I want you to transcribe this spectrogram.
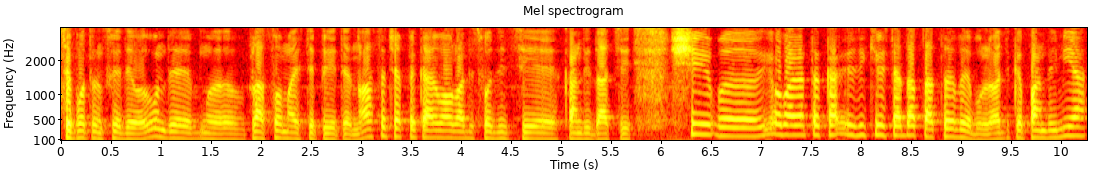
se pot înscrie de oriunde, platforma este prietenoasă, cea pe care o au la dispoziție candidații. Și e o variantă care, zic eu, este adaptată web-ului, adică pandemia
